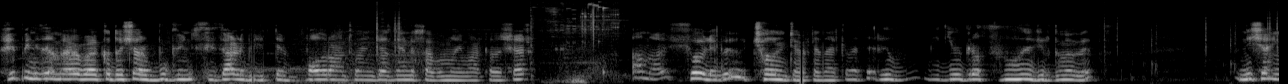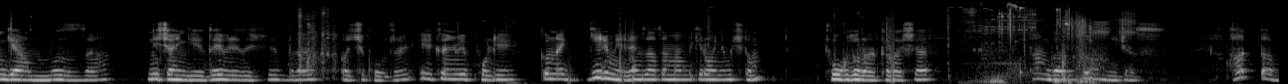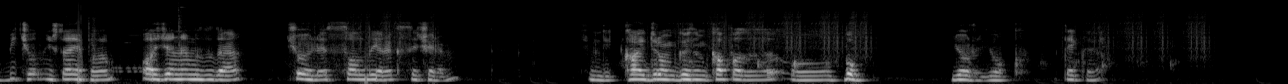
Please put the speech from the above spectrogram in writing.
Hepinize merhaba arkadaşlar. Bugün sizlerle birlikte Valorant oynayacağız. Yeni hesabımdayım arkadaşlar. Ama şöyle bir challenge yapacağız arkadaşlar. Hız, video biraz hızlı girdim evet. Nişangahımızda Nişangahı devre dışı biraz açık olacak. İlk önce bir poligona girmeyelim. Zaten ben bir kere oynamıştım. Çok zor arkadaşlar. Tam gazlı olmayacağız. Hatta bir challenge daha yapalım. Ajanımızı da şöyle sallayarak seçelim. Şimdi kaydırıyorum gözüm kapalı. O. Yor yok. Tekrar.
